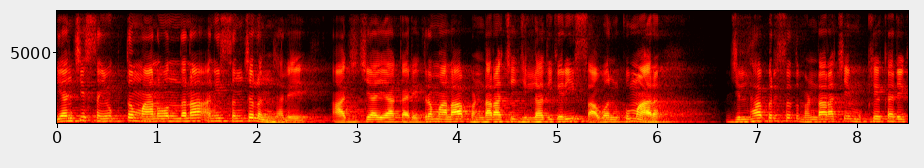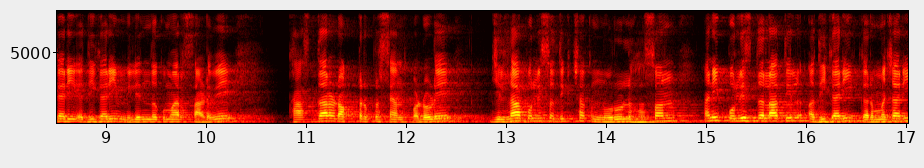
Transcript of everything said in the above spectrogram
यांची संयुक्त मानवंदना आणि संचलन झाले. आजच्या या कार्यक्रमाला भंडाराचे जिल्हाधिकारी सावन कुमार जिल्हा परिषद भंडाराचे मुख्य कार्यकारी अधिकारी मिलिंद कुमार साडवे खासदार डॉक्टर प्रशांत पडोळे जिल्हा पोलीस अधीक्षक नुरुल हसन आणि पोलीस दलातील अधिकारी कर्मचारी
